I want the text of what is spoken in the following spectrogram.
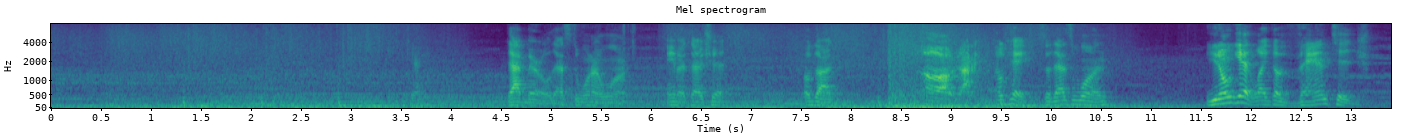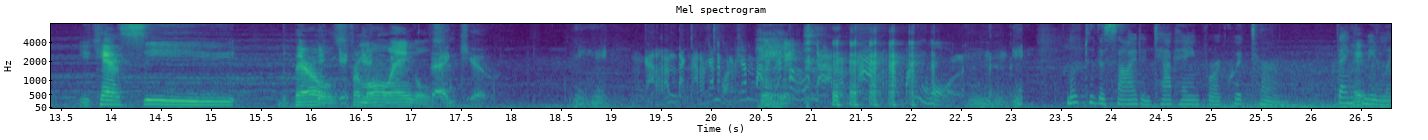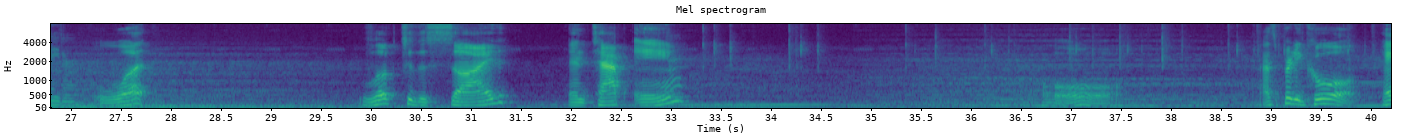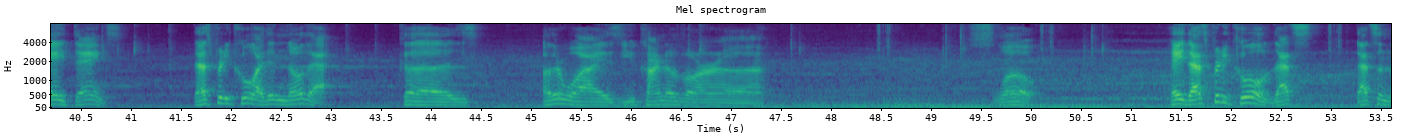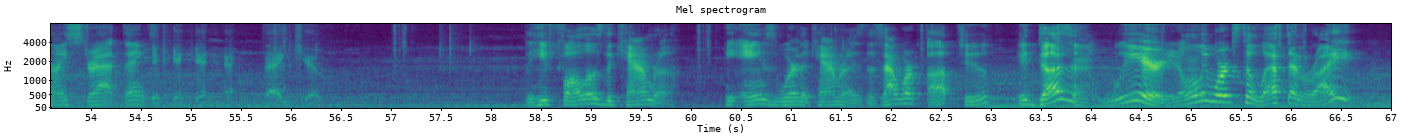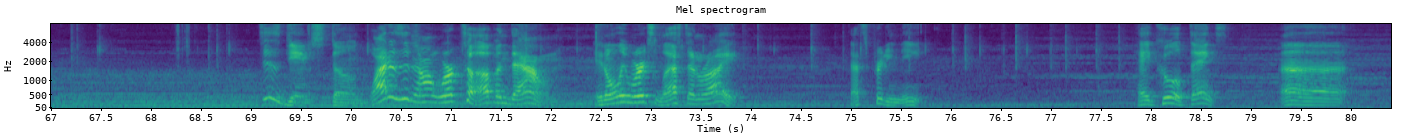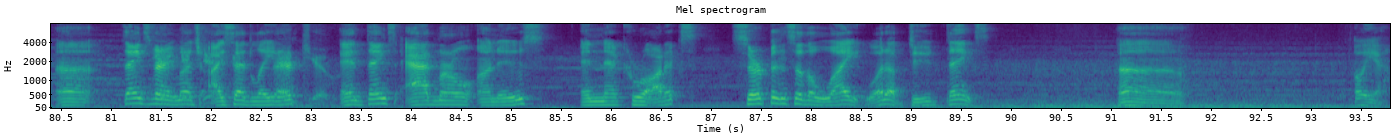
That barrel, that's the one I want. Aim at that shit. Oh god. Oh god. Okay, so that's one. You don't get like a vantage. You can't see the barrels from all angles. Thank you. Look to the side and tap aim for a quick turn. Thank Hey. me later. What? Look to the side and tap aim? Oh. That's pretty cool. Hey, thanks. That's pretty cool. I didn't know that. Because otherwise, you kind of are uh, slow. Hey, that's pretty cool. That's that's a nice strat. Thanks. Thank you. He follows the camera. He aims where the camera is. Does that work up too? It doesn't. Weird. It only works to left and right? This game's stoned. Why does it not work to up and down? It only works left and right. That's pretty neat. Hey, cool. Thanks. Uh, uh, thanks very much. I said later. Thank you. And thanks, Admiral Anus and Necrotics. Serpents of the Light. What up, dude? Thanks. Uh. Oh, yeah.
